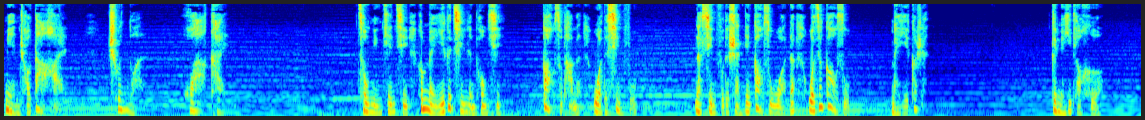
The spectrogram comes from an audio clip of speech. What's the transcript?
面朝大海，春暖花开。从明天起，和每一个亲人通信，告诉他们我的幸福。那幸福的闪电告诉我的，我将告诉每一个人。给每一条河、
